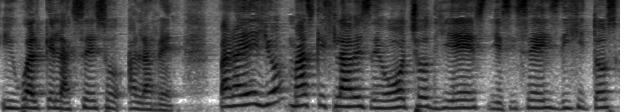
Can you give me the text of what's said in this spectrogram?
igual que el acceso a la red. Para ello, más que claves de 8, 10, 16 dígitos,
